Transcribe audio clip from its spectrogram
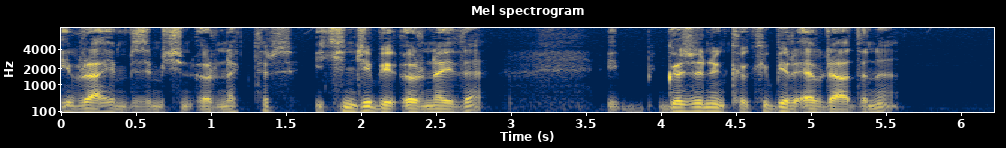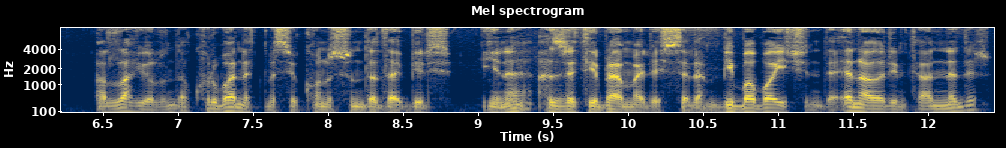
İbrahim bizim için örnektir. İkinci bir örneği de e, gözünün kökü bir evladını Allah yolunda kurban etmesi konusunda da bir yine Hazreti İbrahim Aleyhisselam bir baba için de en ağır imtihan nedir?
